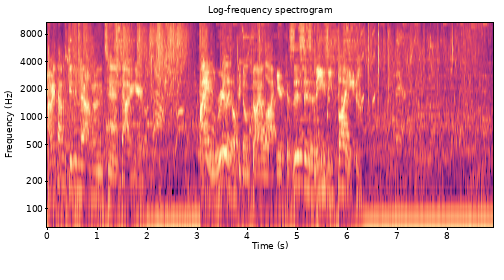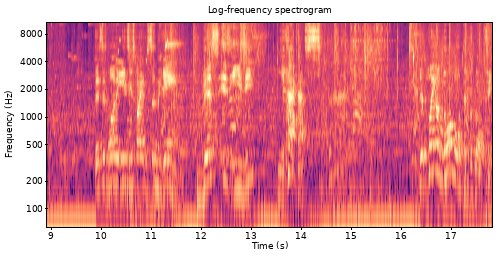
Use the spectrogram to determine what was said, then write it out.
How many times do you think that I'm going to die here? I really hope you don't die a lot here, because this is an easy fight. This is one of the easiest fights in the game. This is easy. Yes! You're playing on normal difficulty.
